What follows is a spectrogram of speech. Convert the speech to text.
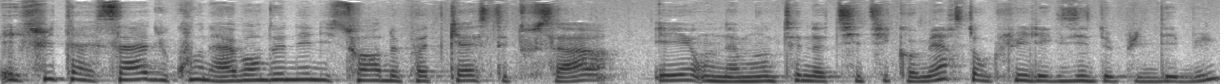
Et suite à ça, du coup, on a abandonné l'histoire de podcast et tout ça, et on a monté notre site e-commerce. Donc lui, il existe depuis le début.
